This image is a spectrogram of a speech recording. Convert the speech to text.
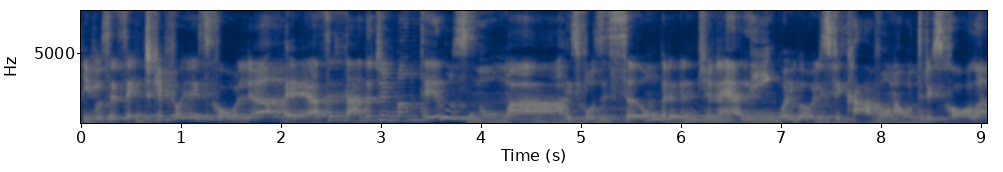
E você sente que foi a escolha é, acertada de mantê-los numa exposição grande, né? A língua, igual eles ficavam na outra escola,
